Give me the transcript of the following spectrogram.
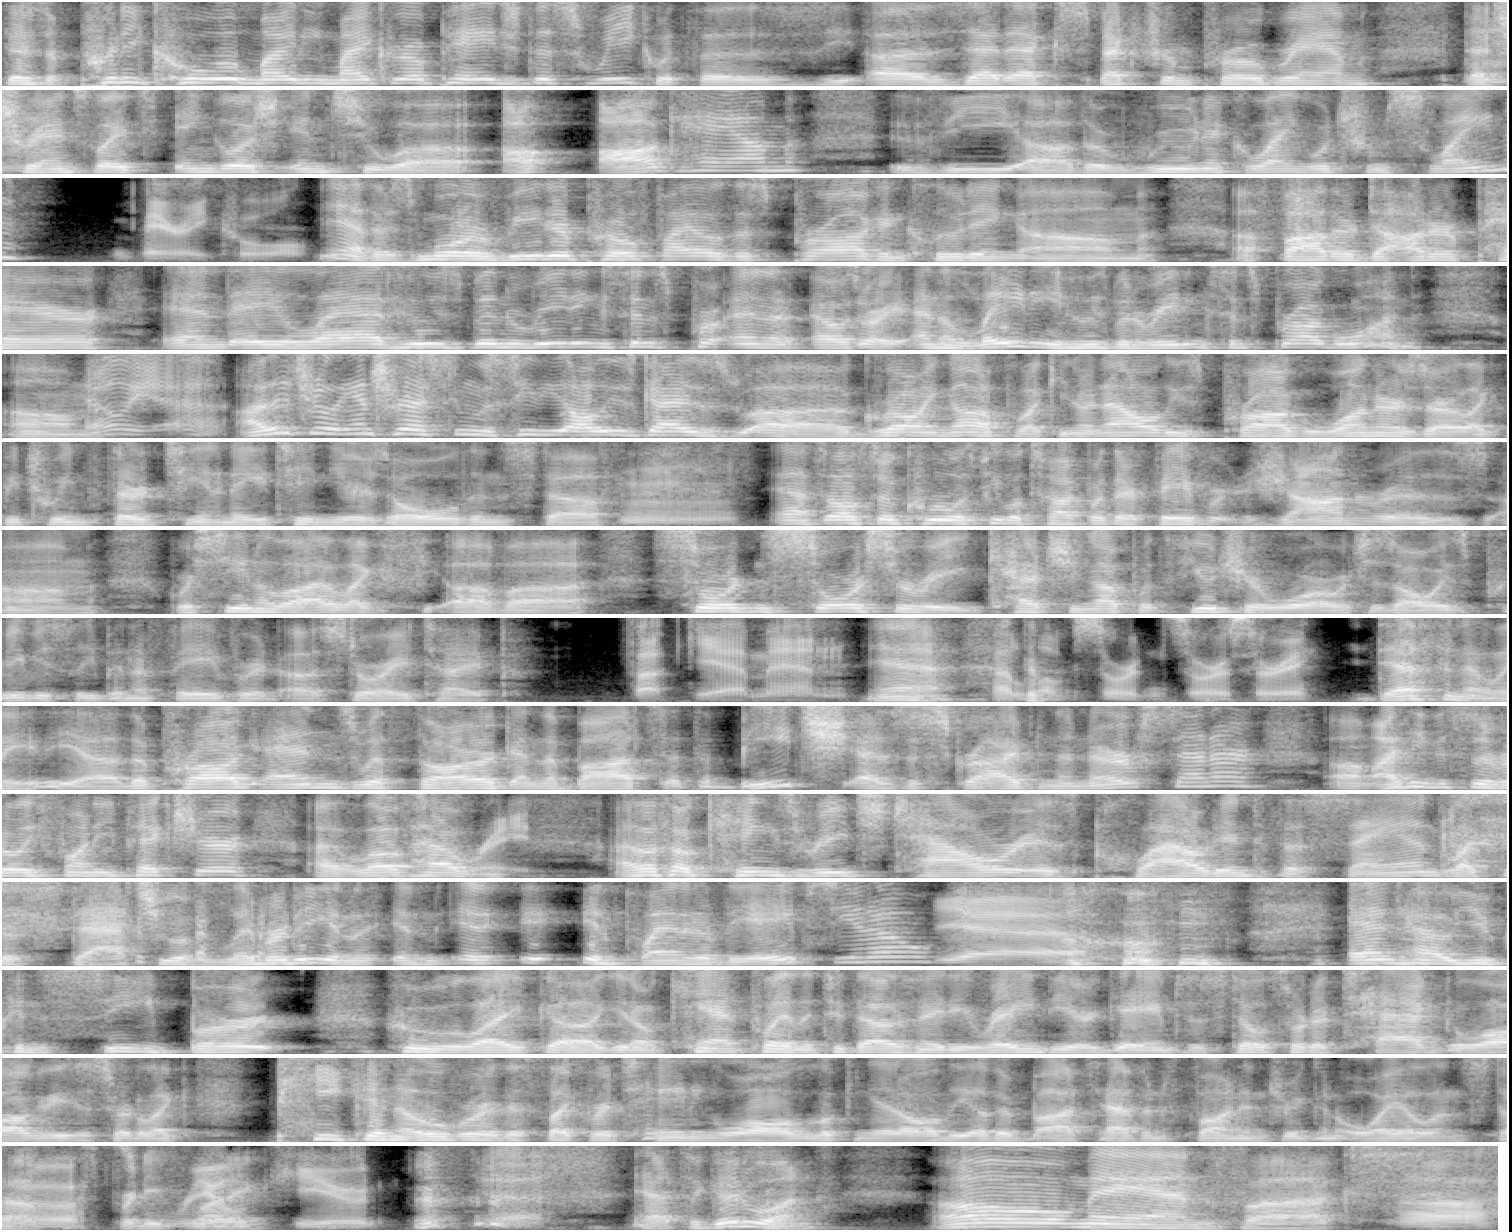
there's a pretty cool Mighty Micro page this week with the Z, uh, ZX Spectrum program that translates English into uh, O- Ogham, the uh, the runic language from Slain. Very cool. Yeah, there's more reader profiles this prog, including um, a father-daughter pair and a lad who's been reading since. Pro- and a, oh, sorry, and a lady who's been reading since Prog One. Um, Hell yeah. I think it's really interesting to see all these guys uh, growing up. Like, you know, now all these Prog oneers are like between 13 and 18 years old and stuff. Mm. And it's also cool as people talk about their favorite genres. Um, we're seeing a lot of like f- of uh, sword and sorcery catching up with Future War, which has always previously been a favorite uh, story type. Fuck yeah, man. Yeah, I the- love sword and sorcery. Definitely. The uh, the prog ends with Tharg and the bots at the beach, as described in the Nerve Center. Um, I think this is a really funny picture. I love how great. I love how King's Reach Tower is plowed into the sand like the Statue of Liberty in, in in in Planet of the Apes. You know. Yeah. Um, and how you can see Bert, who like uh, you know can't play in the 2000 AD reindeer games, is still sort of tagged along, and he's just sort of like peeking over this like retaining wall, looking at all the other bots having fun and drinking oil and stuff. Oh, it's pretty real funny. cute. Yeah. Yeah, it's a good one. Oh man, fucks. Uh,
